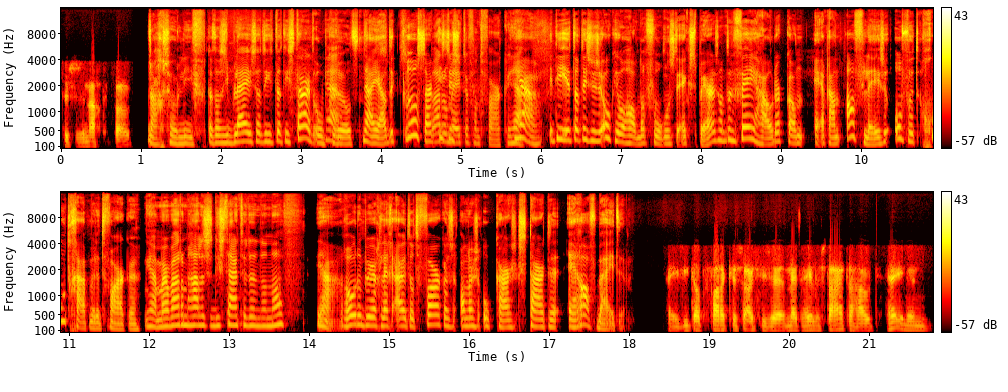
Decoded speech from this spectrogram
tussen zijn achterpoot. Ach, zo lief. Dat als hij blij is dat hij, dat die staart opkrult. Ja. Nou ja, de krulstaart is dus... van het varken. Ja, ja die, dat is dus ook heel handig volgens de experts. Want een veehouder kan eraan aflezen of het goed gaat met het varken. Ja, maar waarom halen ze die staarten er dan af? Ja, Rodenburg legt uit dat varkens anders elkaar staarten eraf bijten. Je ziet dat varkens, als je ze met hele staarten houdt, hè, in een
